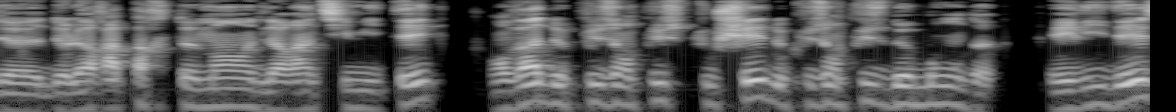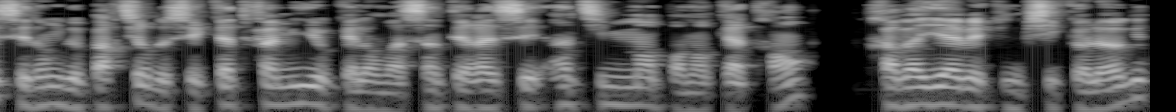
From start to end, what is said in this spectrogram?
de, de, leur appartement et de leur intimité, on va de plus en plus toucher de plus en plus de monde. Et l'idée, c'est donc de partir de ces quatre familles auxquelles on va s'intéresser intimement pendant quatre ans, travailler avec une psychologue,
